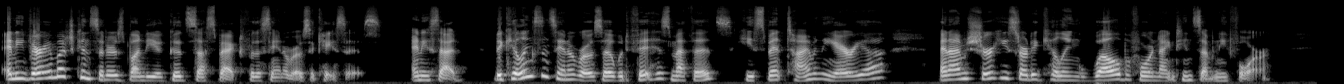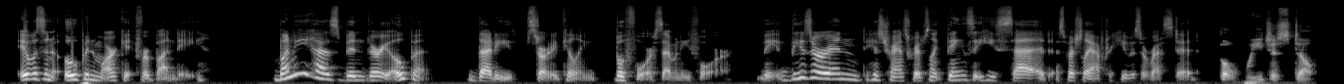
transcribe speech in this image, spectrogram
and he very much considers Bundy a good suspect for the Santa Rosa cases. And he said, The killings in Santa Rosa would fit his methods, he spent time in the area, and I'm sure he started killing well before 1974. It was an open market for Bundy. Bundy has been very open that he started killing before 74. These are in his transcripts, like things that he said, especially after he was arrested. But we just don't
